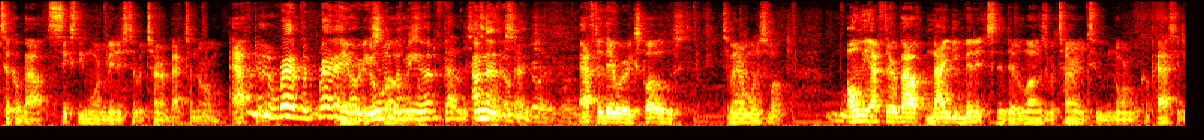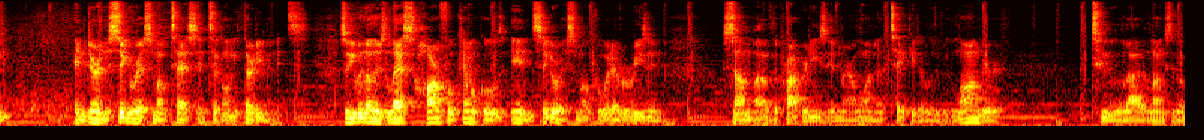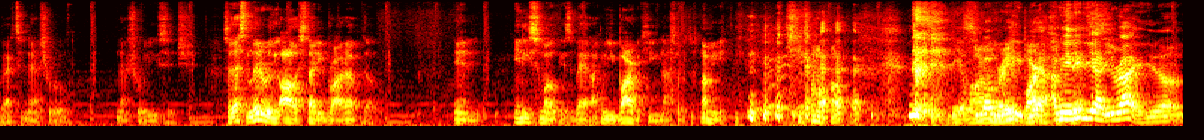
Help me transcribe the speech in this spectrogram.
took about 60 more minutes to return back to normal after You know, rat, but rat they ain't no were exposed. I mean, gotta listen I'm not. Okay, go ahead. Go ahead. after they were exposed to marijuana smoke. Only after about 90 minutes did their lungs return to normal capacity. And during the cigarette smoke test, it took only 30 minutes. So even though there's less harmful chemicals in cigarette smoke, for whatever reason, some of the properties in marijuana take it a little bit longer to allow the lungs to go back to natural natural usage. So that's literally all the study brought up though. And any smoke is bad. Like when you barbecue, you're not supposed to I mean come on. the alarming Smoke rate weed, of barbecue. Yeah, I mean, it, yeah, you're right. You know,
